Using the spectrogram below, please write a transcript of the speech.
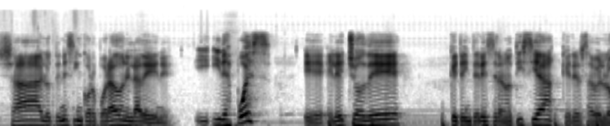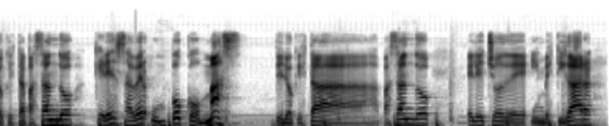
ya lo tenés incorporado en el ADN. Y, después, eh, el hecho de que te interese la noticia, querer saber lo que está pasando, querer saber un poco más de lo que está pasando, el hecho de investigar,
